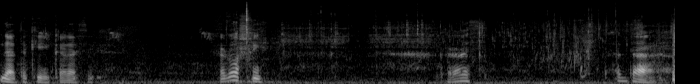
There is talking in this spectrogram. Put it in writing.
Да, такий карасик. Хороший. Карась. Та да.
